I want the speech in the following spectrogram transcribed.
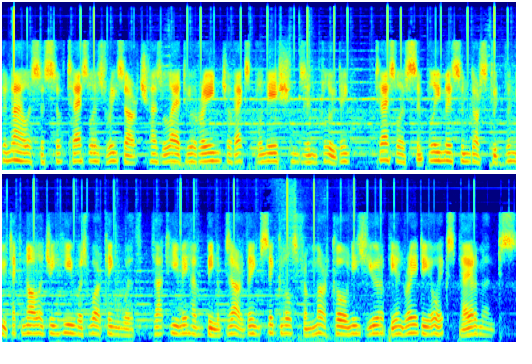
Analysis of Tesla's research has led to a range of explanations including Tesla simply misunderstood the new technology he was working with, that he may have been observing signals from Marconi's European radio experiments,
